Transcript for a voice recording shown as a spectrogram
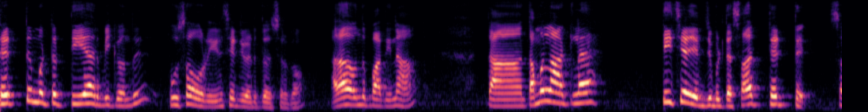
டெட்டு மற்றும் டிஆர்பிக்கு வந்து புதுசாக ஒரு இனிஷியேட்டிவ் எடுத்து வச்சுருக்கோம். அதாவது வந்து பார்த்திங்கன்னா த தமிழ்நாட்டில் டீச்சர் எலிஜிபிள் டெஸ்ட் அதாவது டெட்டு ஸோ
